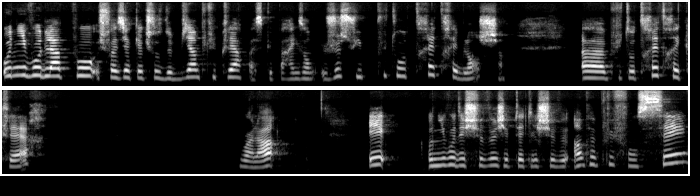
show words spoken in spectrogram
Au niveau de la peau, choisir quelque chose de bien plus clair parce que par exemple, je suis plutôt très très blanche, plutôt très très claire. Voilà. Et au niveau des cheveux, j'ai peut-être les cheveux un peu plus foncés.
